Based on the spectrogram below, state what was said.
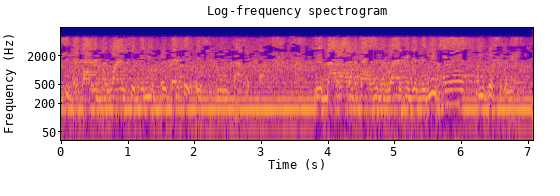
इसी प्रकार भगवान से विमुख होकर के कोई सुख नहीं पा सकता ये बार बार बताया भगवान से जो विमुख है, उनको सुख नहीं।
